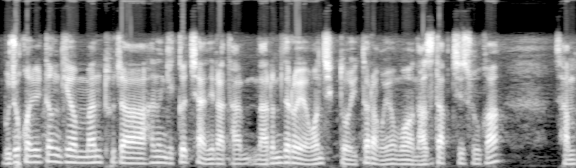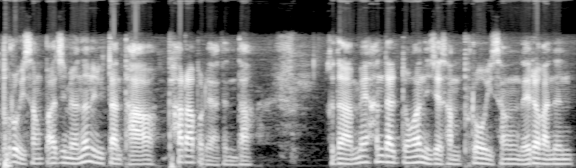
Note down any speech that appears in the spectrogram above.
무조건 1등 기업만 투자하는 게 끝이 아니라 다, 나름대로의 원칙도 있더라고요. 뭐, 나스닥 지수가 3% 이상 빠지면은 일단 다 팔아버려야 된다. 그 다음에 한 달 동안 이제 3% 이상 내려가는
